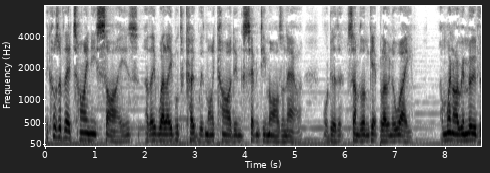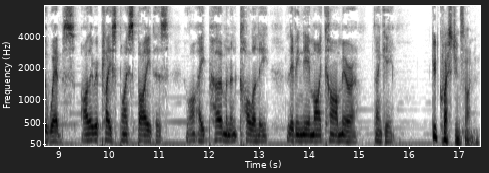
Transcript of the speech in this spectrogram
Because of their tiny size, are they well able to cope with my car doing 70 miles an hour, or do the, some of them get blown away? And when I remove the webs, are they replaced by spiders who are a permanent colony living near my car mirror? Thank you. Good question, Simon.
